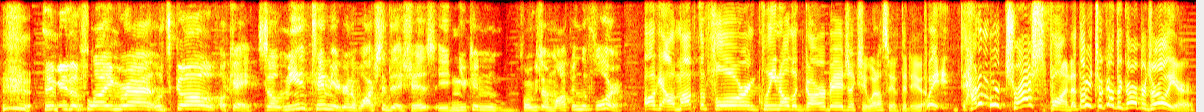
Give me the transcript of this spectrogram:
Timmy the flying rat. Let's go. Okay, so me and Timmy are gonna wash the dishes, and you can focus on mopping the floor. okay, I'll mop the floor and clean all the garbage. Actually, what else do we have to do? Wait, how did more trash spawn? I thought we took out the garbage earlier.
